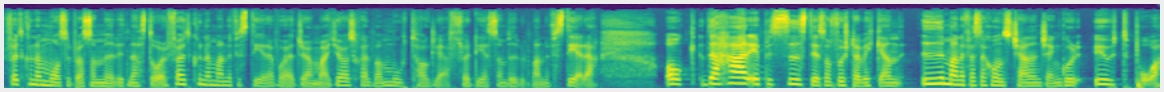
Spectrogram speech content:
för att kunna må så bra som möjligt nästa år, för att kunna manifestera våra drömmar, göra oss själva mottagliga för det som vi vill manifestera. Och det här är precis det som första veckan i manifestationschallengen går ut på.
